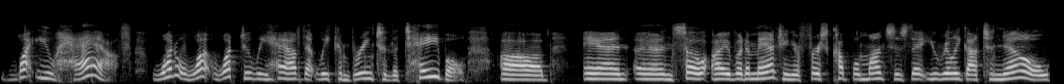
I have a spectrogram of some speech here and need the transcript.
what you have. What what what do we have that we can bring to the table? Uh, and and so I would imagine your first couple months is that you really got to know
